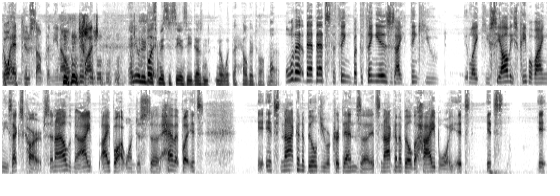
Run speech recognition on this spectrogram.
go ahead and do something you know but Anyone who But- dismisses CNC doesn't know what the hell they're talking about. well that that that's the thing but the thing is, is I think you like you see all these people buying these X carves and I'll admit I I bought one just to have it but it's it- it's not going to build you a credenza it's not going to build a high boy it's it's it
